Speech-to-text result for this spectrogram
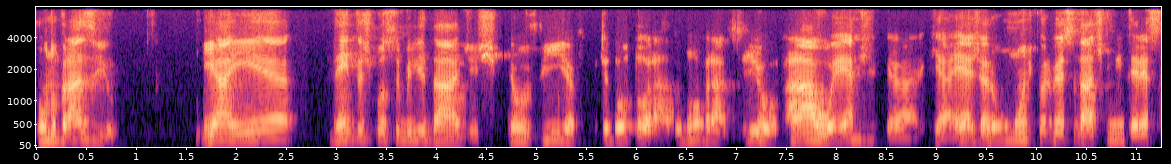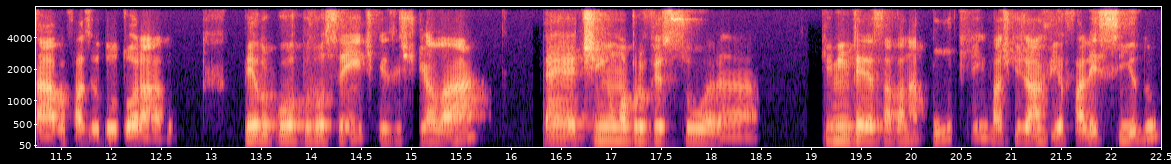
ou no Brasil. E aí, dentre as possibilidades que eu via de doutorado no Brasil, a UERJ, que é a, que é era a única universidade que me interessava fazer o doutorado. Pelo corpo docente que existia lá, é, tinha uma professora que me interessava na PUC, mas que já havia falecido,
